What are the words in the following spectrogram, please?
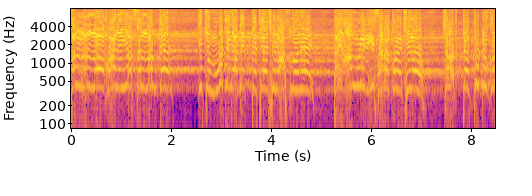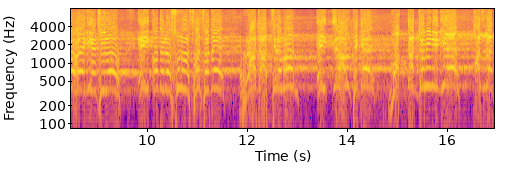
সাল্লাল্লাহু কিছু মজেজা দেখতে চেয়েছিল আসমানে, তাই আঙ্গুলির ইশারা করেছিল চাঁদটা দুটুকরো হয়ে গিয়েছিল। এই কথাটা শোনার সাথে সাথে রাজা চিরমান এই কিরাল থেকে মক্কার জমিনে গিয়ে হজরত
